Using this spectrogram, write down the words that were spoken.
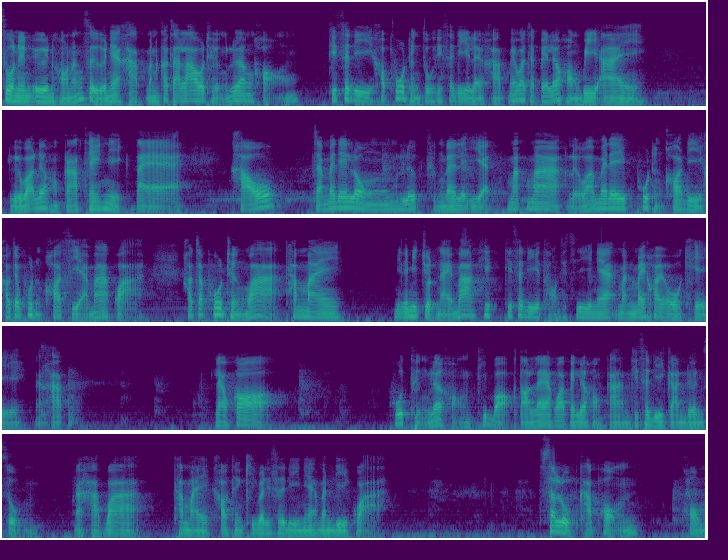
ส่วนอื่นๆของหนังสือเนี่ยครับมันก็จะเล่าถึงเรื่องของ ทฤษฎีเขาพูดถึงทุกทฤษฎีเลยครับ ไม่ว่าจะเป็นเรื่องของ VI หรือว่าเรื่องของกราฟเทคนิค แต่เขาจะไม่ได้ลงลึกถึงรายละเอียดมาก ๆ หรือว่าไม่ได้พูดถึงข้อดี เขาจะพูดถึงข้อเสียมากกว่า เขาจะพูดถึงว่าทำไมมีมีจุดไหนบ้างที่ทฤษฎีของทฤษฎีนี้มันไม่ค่อยโอเคนะครับ แล้วก็พูดถึงเรื่องของที่บอกตอนแรกว่าเป็นเรื่องของการทฤษฎีการเดินสุ่มนะครับ ว่าทำไมเขาถึงคิดว่าทฤษฎีนี้มันดีกว่า สรุปครับผม ผม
